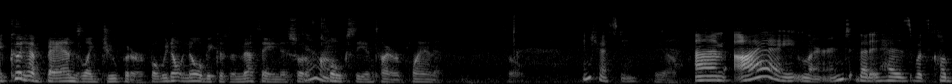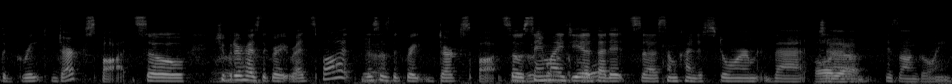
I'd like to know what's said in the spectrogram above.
it could have bands like Jupiter, but we don't know because the methane is sort of Oh. cloaks the entire planet. So Interesting. yeah, Um, I learned that it has what's called the Great Dark Spot. So Jupiter has the Great Red Spot. This Yeah. is the Great Dark Spot. So Is this same one at the idea pole? that it's uh, some kind of storm that Oh, yeah. um, is ongoing.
